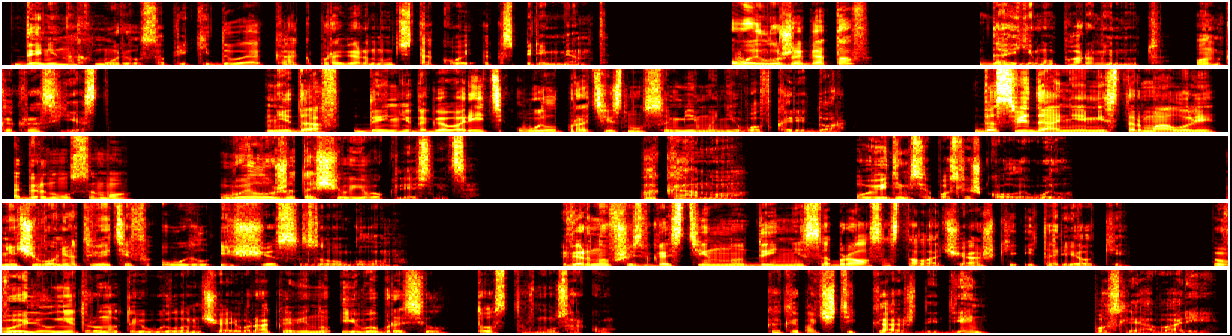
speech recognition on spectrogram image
Дэнни нахмурился, прикидывая, как провернуть такой эксперимент. «Уилл уже готов?» Дай ему пару минут, он как раз ест». Не дав Дэнни договорить, Уилл протиснулся мимо него в коридор. «До свидания, мистер Малули», — обернулся Мо. Уилл уже тащил его к лестнице. Пока, Мо. Увидимся после школы, Уилл. Ничего не ответив, Уилл исчез за углом. Вернувшись в гостиную, Дэнни собрал со стола чашки и тарелки, вылил нетронутый Уиллом чай в раковину и выбросил тост в мусорку. Как и почти каждый день после аварии.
